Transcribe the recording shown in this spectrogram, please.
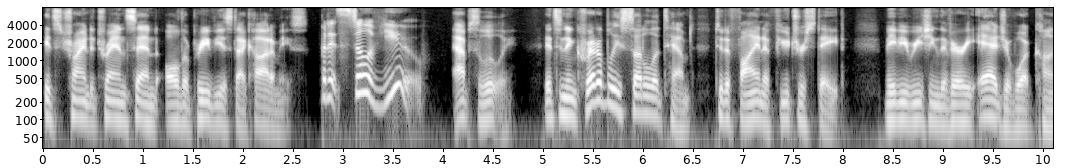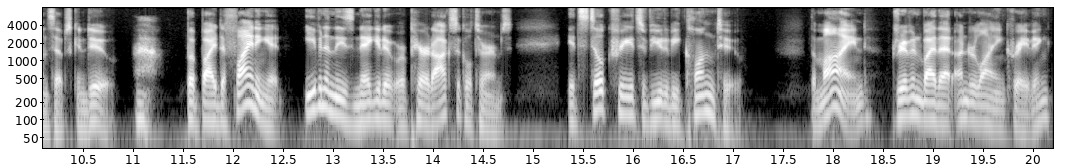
It's trying to transcend all the previous dichotomies. But it's still a view. Absolutely. It's an incredibly subtle attempt to define a future state, maybe reaching the very edge of what concepts can do. Ah. but by defining it, even in these negative or paradoxical terms, it still creates a view to be clung to. The mind, driven by that underlying craving,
